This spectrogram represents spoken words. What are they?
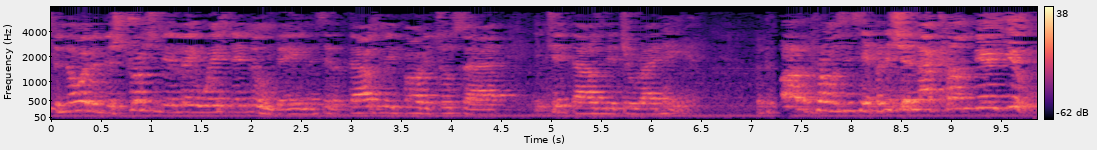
said, nor the destruction that lay waste at noonday, and it said a thousand may fall at your side and ten thousand at your right hand. But the Father promised, he said, but it shall not come near you.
